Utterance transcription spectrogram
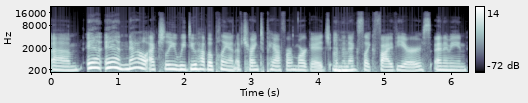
Um and and now actually we do have a plan of trying to pay off our mortgage in the Mhm. next like 5 years. And I mean,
